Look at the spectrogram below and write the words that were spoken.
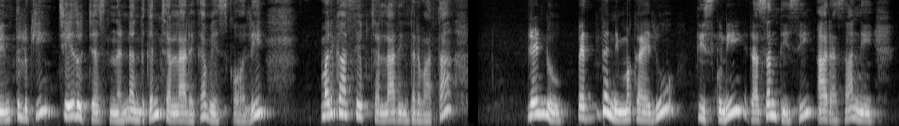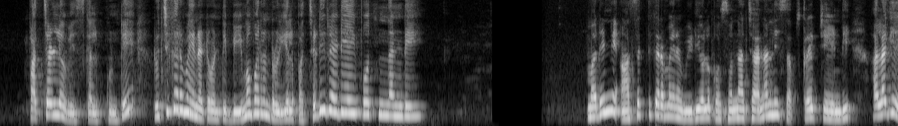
మెంతులకి చేదు వచ్చేస్తుందండి. అందుకని చల్లారాక వేసుకోవాలి. మరి కాసేపు చల్లారిన తర్వాత రెండు పెద్ద నిమ్మకాయలు తీసుకుని రసం తీసి ఆ రసాన్ని పచ్చడిలో వేసి కలుపుకుంటే రుచికరమైనటువంటి భీమవరం రొయ్యల పచ్చడి రెడీ అయిపోతుందండి. మరిన్ని ఆసక్తికరమైన వీడియోల కోసం నా ఛానల్ని సబ్స్క్రైబ్ చేయండి. అలాగే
